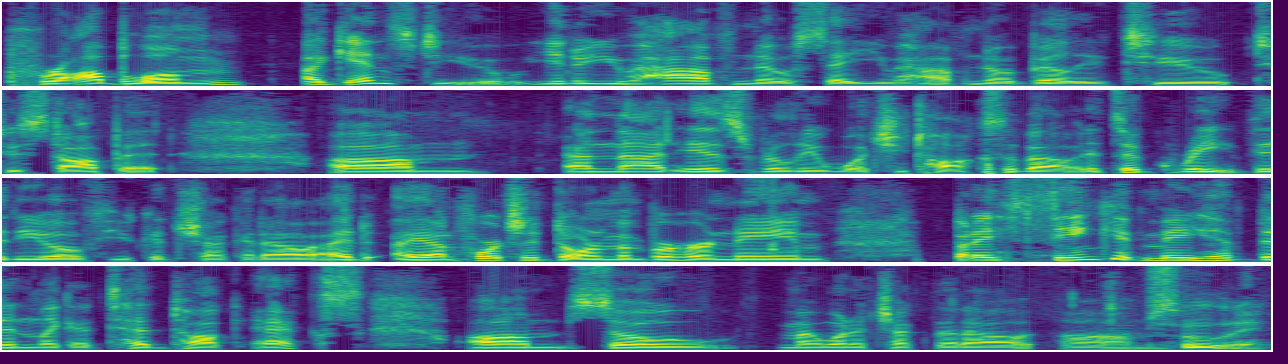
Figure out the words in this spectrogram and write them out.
problem against you. You know, you have no say, you have no ability to to stop it. Um, and that is really what she talks about. It's a great video if you could check it out. I, I unfortunately don't remember her name, but I think it may have been like a TED Talk X. Um, so you might want to check that out. Um, Absolutely,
